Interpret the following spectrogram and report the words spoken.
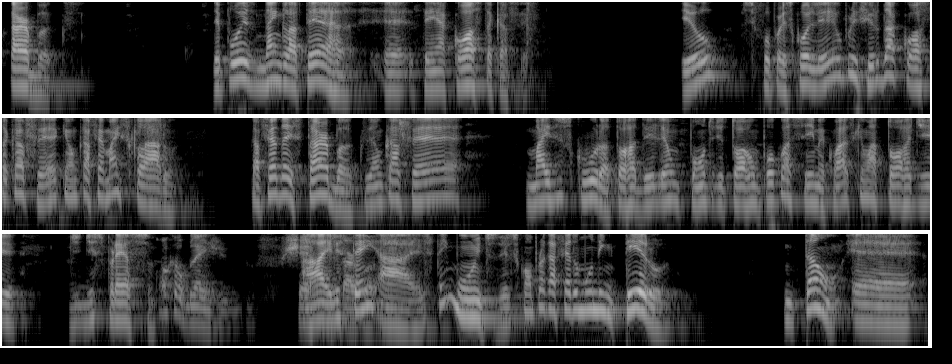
Starbucks. Depois, na Inglaterra, é, tem a Costa Café. Eu, se for para escolher, eu prefiro da Costa Café, que é um café mais claro. O café da Starbucks é um café mais escuro. A torra dele é um ponto de torra um pouco acima. É quase que uma torra de, de, de expresso. Qual que é o blend? Ah, eles têm, ah, eles têm muitos. Eles compram café do mundo inteiro. Então, é,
